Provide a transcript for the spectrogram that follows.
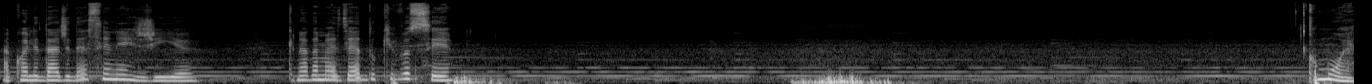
a qualidade dessa energia que nada mais é do que você. Como é?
